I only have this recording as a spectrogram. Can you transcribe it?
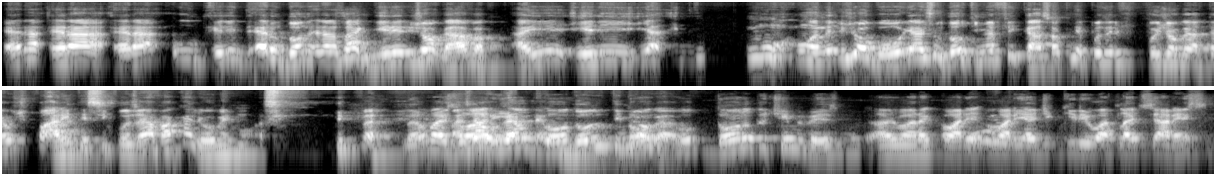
era, era, era, o, ele era o dono, ele era zagueiro, ele jogava. Aí ele. Um, um ano ele jogou e ajudou o time a ficar, só que depois ele foi jogando até os 45 anos, aí avacalhou, meu irmão. Assim. Não, mas, mas o Ari é, é, o, dono, o dono do time dono, O dono do time mesmo. O Ari, o Ari, o Ari adquiriu o Atlético Cearense,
